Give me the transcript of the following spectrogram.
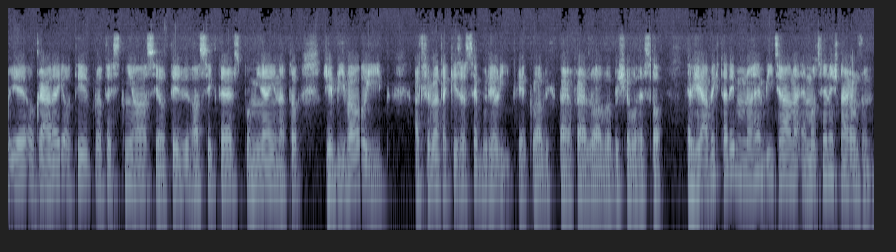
je okrádají o ty protestní hlasy, o ty hlasy, které vzpomínají na to, že bývalo líp a třeba taky zase bude líp, jako abych parafrázoval Babišovo heslo. Takže já bych tady mnohem víc hrál na emoce než na rozum.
